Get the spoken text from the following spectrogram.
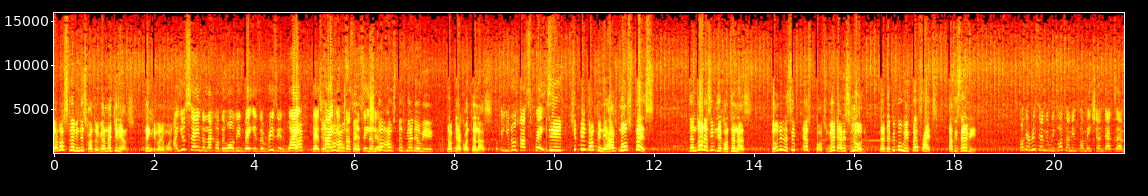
We are not slaves in this country. We are Nigerians. Thank you very much. Are you saying the lack of the holding bay is the reason why But there's hike in transportation? Space. They don't have space where they will drop their containers. Okay, you don't have space. The shipping company has no space. They don't receive their containers. They only receive exports where there is load that the people will pay freight that is heavy. Okay, recently we got an information that um,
